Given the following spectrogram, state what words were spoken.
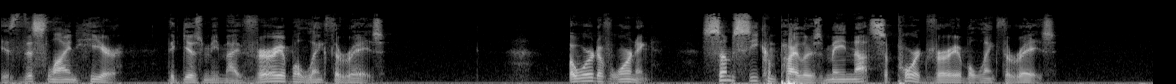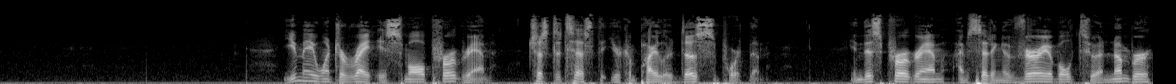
is this line here that gives me my variable length arrays. A word of warning. Some C compilers may not support variable length arrays. You may want to write a small program just to test that your compiler does support them. In this program, I'm setting a variable to a number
